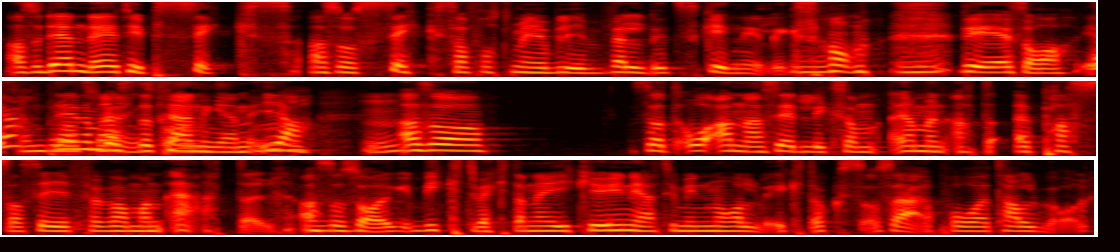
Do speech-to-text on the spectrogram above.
Alltså det enda är typ sex, alltså sex har fått mig att bli väldigt skinny liksom. Det är så, ja det är den bästa träningsform. träningen. Mm. Ja. Alltså, så att, och annars är det liksom ja, men att eh, passa sig för vad man äter. Alltså så, viktväktarna gick ju ner till min målvikt också så här, på ett halvår.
